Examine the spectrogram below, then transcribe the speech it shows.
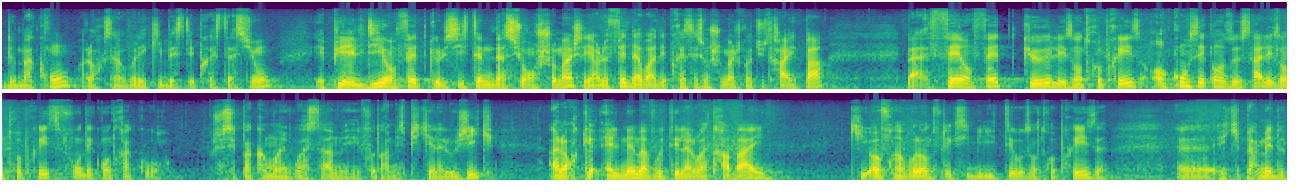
de Macron, alors que c'est un volet qui baisse les prestations. Et puis elle dit en fait que le système d'assurance chômage, c'est-à-dire le fait d'avoir des prestations chômage quand tu ne travailles pas, bah, fait en fait que les entreprises, en conséquence de ça, les entreprises font des contrats courts. Je ne sais pas comment elle voit ça, mais il faudra m'expliquer la logique. Alors qu'elle-même a voté la loi travail qui offre un volant de flexibilité aux entreprises euh, et qui permet de,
